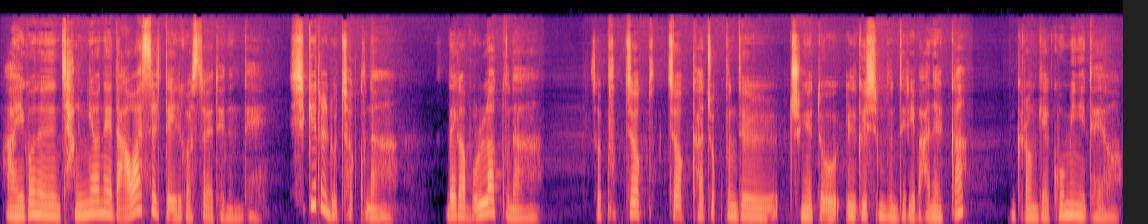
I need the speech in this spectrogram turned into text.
아, 이거는 작년에 나왔을 때 읽었어야 되는데, 시기를 놓쳤구나. 내가 몰랐구나. 그래서 북적북적 가족분들 중에도 읽으신 분들이 많을까? 그런 게 고민이 돼요.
